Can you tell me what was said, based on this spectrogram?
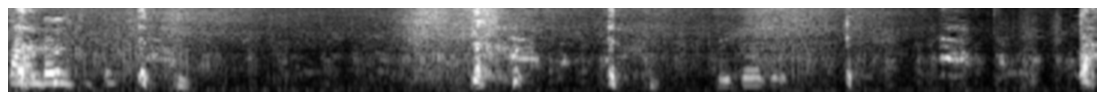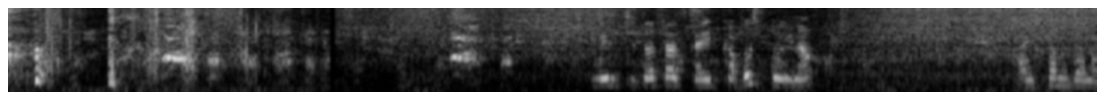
तांदळ. मिरचीचा टाचका इतका बसतोय ना. काय समजा ना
